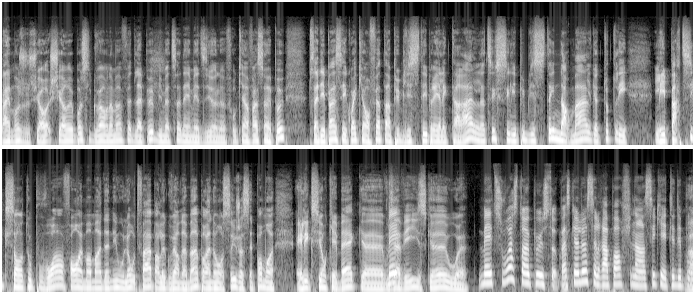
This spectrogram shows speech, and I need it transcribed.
Ben, moi, je ne chierais pas si le gouvernement fait de la pub, ils mettent ça dans les médias. Il faut qu'ils en fassent un peu. Puis ça dépend c'est quoi qu'ils ont fait en publicité préélectorale. sais, c'est les publicités normales que toutes les, les partis qui sont au pouvoir font à un moment donné ou l'autre faire par le gouvernement pour annoncer, je sais pas moi, élection Québec, euh, vous Mais- avise que. Ou, euh, Ben, tu vois, c'est un peu ça. Parce que là, c'est le rapport financier qui a été déposé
